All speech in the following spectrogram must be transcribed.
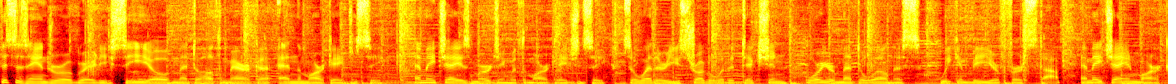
This is Andrew O'Grady, CEO of Mental Health America and the MARC Agency. MHA is merging with the MARC Agency, so whether you struggle with addiction or your mental wellness, we can be your first stop. MHA and MARC,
